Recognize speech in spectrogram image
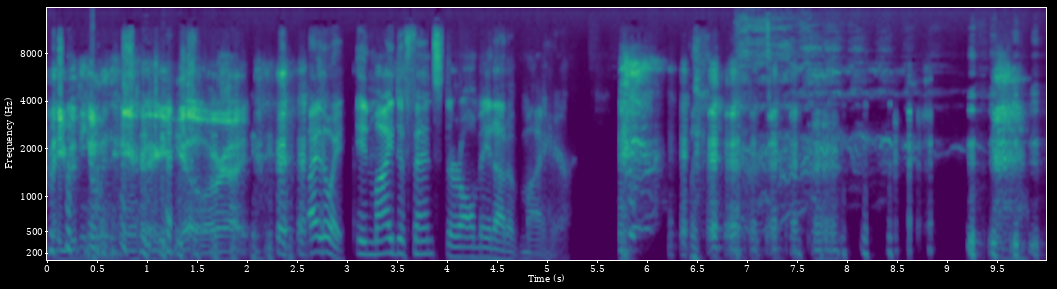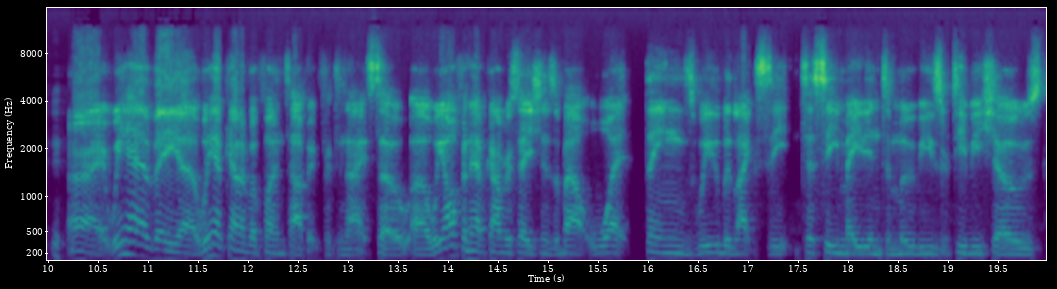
made with human hair. There you go. All right. By the way, in my defense, they're all made out of my hair. All right, we have a uh, we have kind of a fun topic for tonight. So uh, we often have conversations about what things we would like see to see made into movies or TV shows.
